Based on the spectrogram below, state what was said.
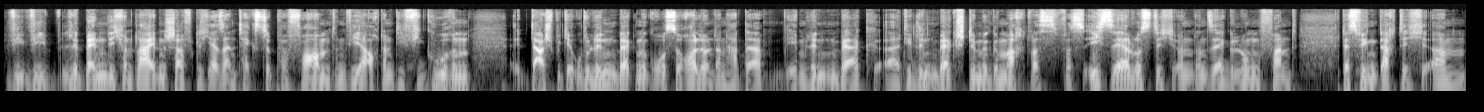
wie, wie lebendig und leidenschaftlich er seine Texte performt und wie er auch dann die Figuren, äh, da spielt ja Udo Lindenberg eine große Rolle und dann hat er eben Lindenberg, äh, die Lindenberg-Stimme gemacht, was, was ich sehr lustig und, und sehr gelungen fand. Deswegen dachte ich, ähm,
